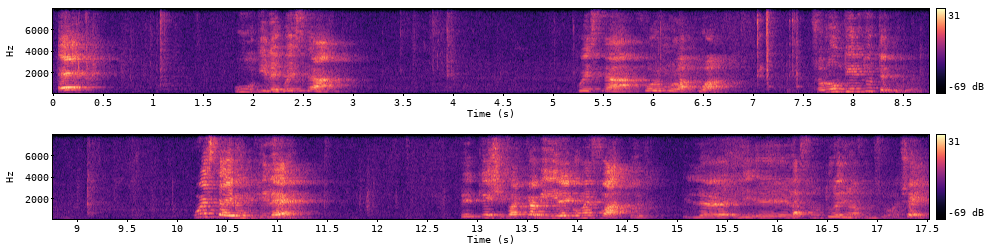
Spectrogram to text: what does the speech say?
è utile questa, questa formula qua? Sono utili tutte e due. Questa è utile perché ci fa capire come è fatto il, eh, la struttura di una funzione, cioè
